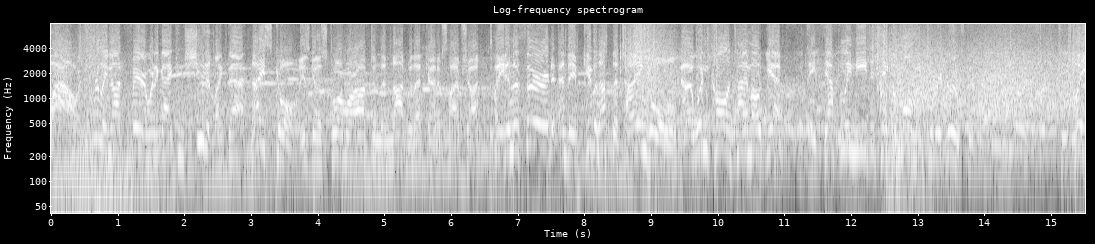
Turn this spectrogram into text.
Wow, it's really not fair when a guy can shoot it like that. Nice goal. He's going to score more often than not with that kind of slap shot. Played in the third, and they've given up the tying goal. Now, I wouldn't call a timeout yet. but They definitely need to take a moment to regroup. Assisted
